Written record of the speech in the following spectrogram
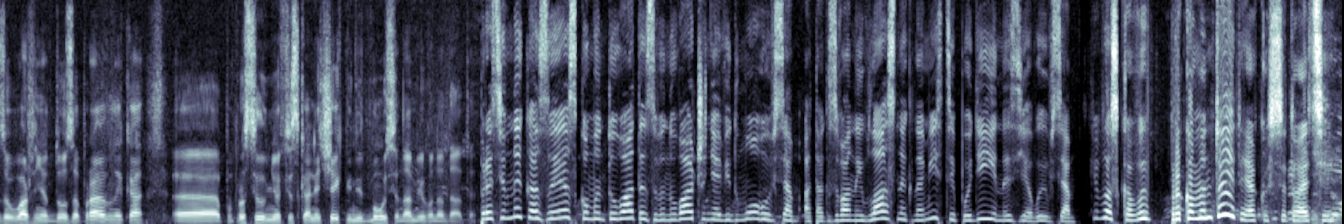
зауваження до заправника е, попросили в нього фіскальний чек, він відмовився нам його надати. Працівник АЗС коментувати звинувачення відмовився, а так званий власник на місці події не з'явився. Скажіть, будь ласка, ви прокоментуєте якось ситуацію?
